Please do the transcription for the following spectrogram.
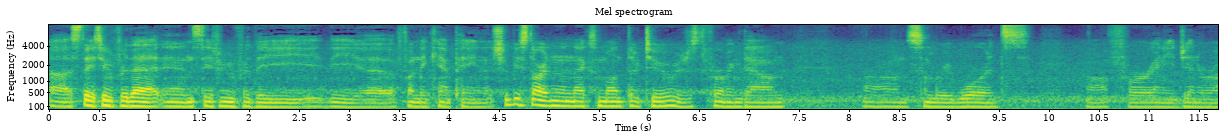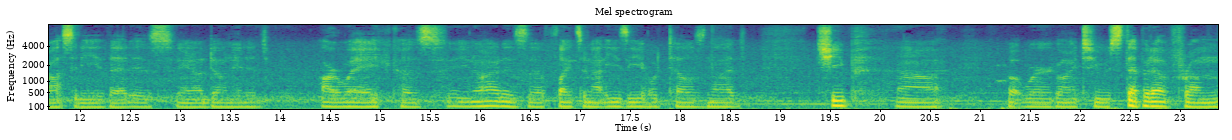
uh, stay tuned for that, and stay tuned for the the uh, funding campaign that should be starting in the next month or two. We're just firming down um, some rewards uh, for any generosity that is you know donated our way because you know how it is uh, flights are not easy hotels not cheap uh, but we're going to step it up from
